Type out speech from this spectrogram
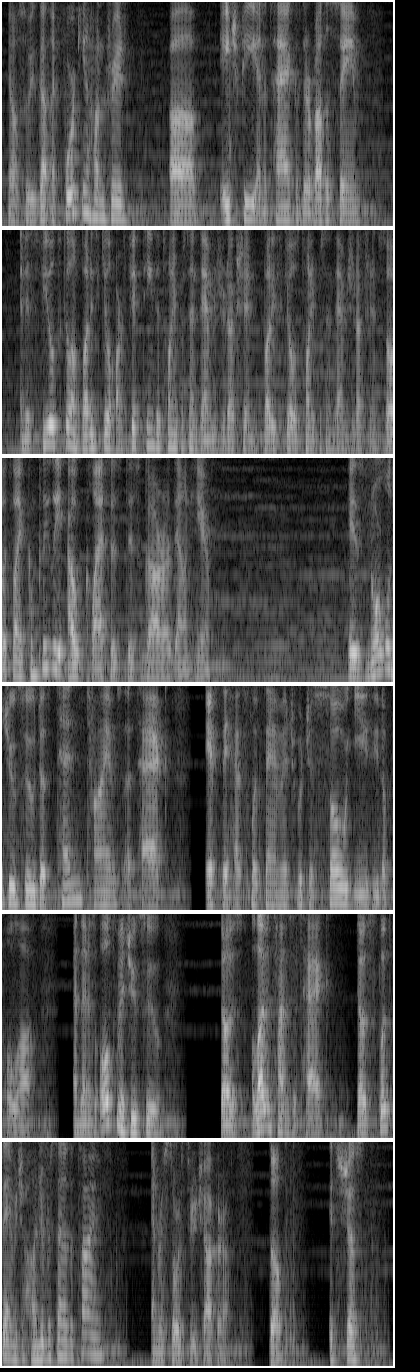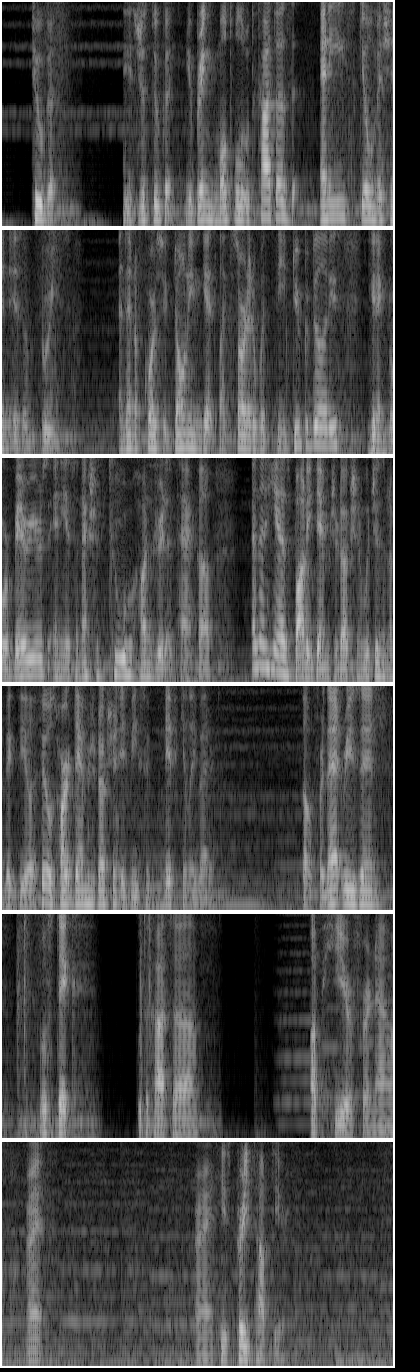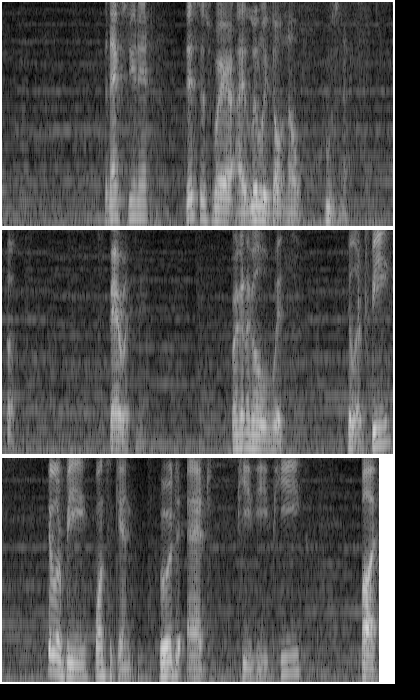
You know, so he's got like 1400 uh, HP and attack, they're about the same. And his field skill and buddy skill are 15 to 20% damage reduction. Buddy skill is 20% damage reduction. So it's like completely outclasses this Gaara down here. His normal jutsu does 10 times attack if they have slip damage, which is so easy to pull off. And then his ultimate jutsu does 11 times attack, does slip damage 100% of the time, and restores 3 chakra. So, it's just too good. He's just too good. You bring multiple Utakatas, any skill mission is a breeze. And then of course you don't even get like started with the dupe abilities. You can ignore barriers and he has an extra 200 attack up. And then he has body damage reduction, which isn't a big deal. If it was heart damage reduction, it'd be significantly better. So for that reason, we'll stick Utakata up here for now, right? Alright, he's pretty top tier. The next unit, this is where I literally don't know who's next. So, just bear with me. We're gonna go with Killer B. Killer B, once again, good at PvP, but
